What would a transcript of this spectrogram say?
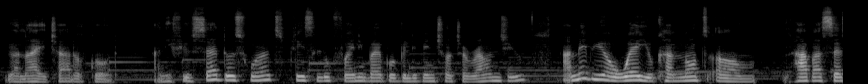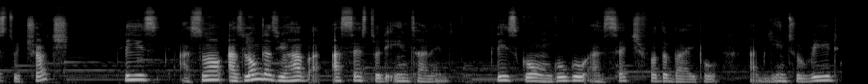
you are now a child of God. And if you said those words, please look for any Bible believing church around you. And maybe you're aware you cannot um, have access to church. Please, as long, as long as you have access to the internet, please go on Google and search for the Bible and begin to read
